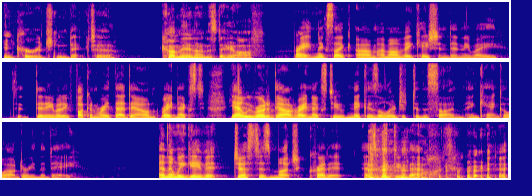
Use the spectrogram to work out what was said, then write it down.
encouraged Nick to come in on his day off. Right. Nick's like, um, I'm on vacation. Did anybody did, did anybody fucking write that down? Right next Yeah, we wrote it down right next to Nick is allergic to the sun and can't go out during the day. And then we gave it just as much credit as we do that one. Right.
